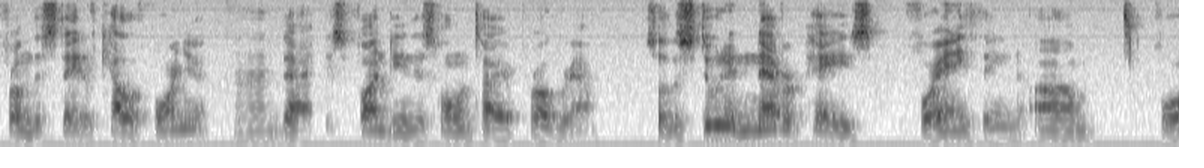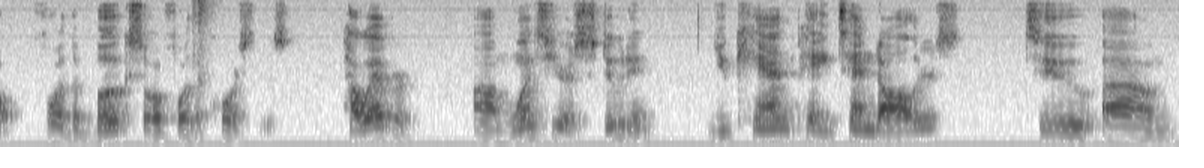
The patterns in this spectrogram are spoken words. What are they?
from the state of California mm-hmm. that is funding this whole entire program. So the student never pays for anything um, for for the books or for the courses. However, um, once you're a student, you can pay ten dollars to um,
